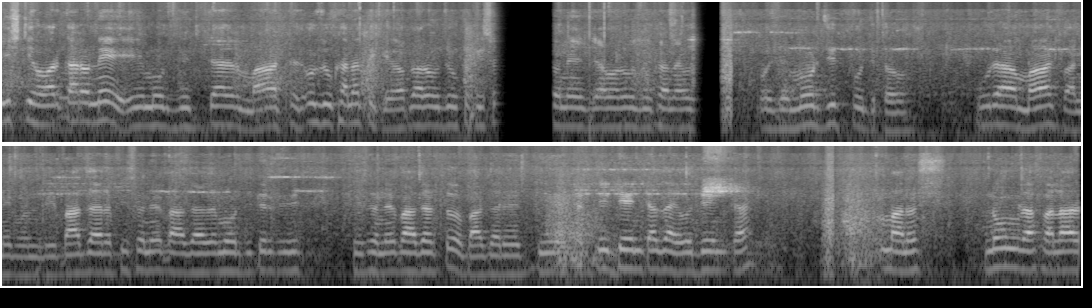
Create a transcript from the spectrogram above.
বৃষ্টি হওয়ার কারণে এই মসজিদটার মাঠ উজুখানা থেকে, আপনার উজু পিছনে যে আমার উজুখানা ওই যে মসজিদ পর্যন্ত। পুরা মাঠ পানি বন্দি বাজার পিছনে বাজার, মসজিদের পিছনে বাজার তো, বাজারে যে ড্রেনটা যায়, ওই ড্রেনটা মানুষ নোংরা ফালার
